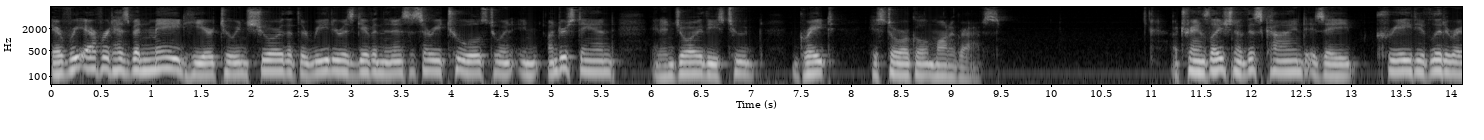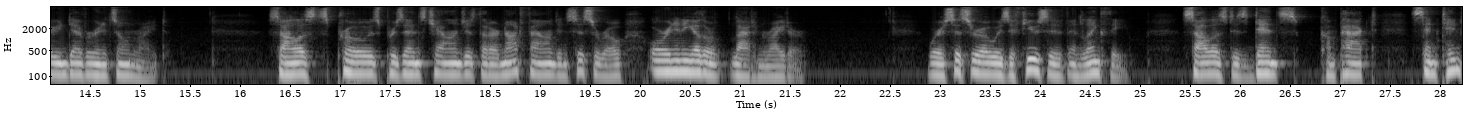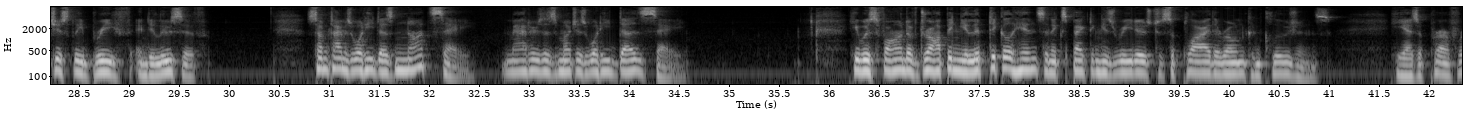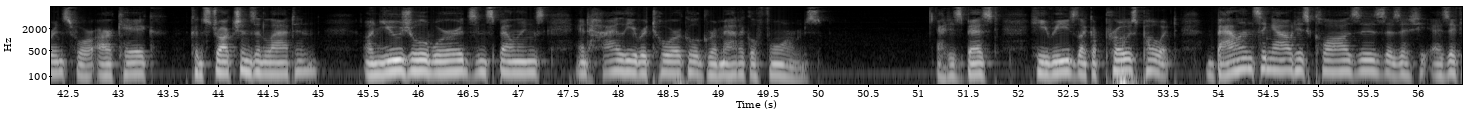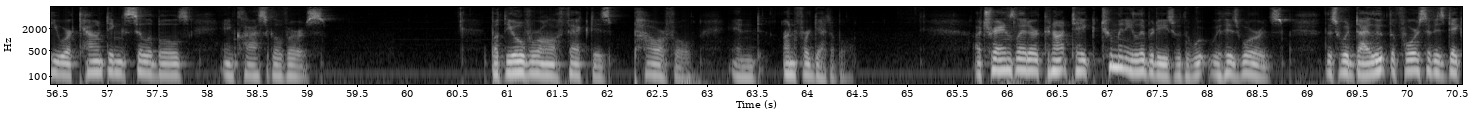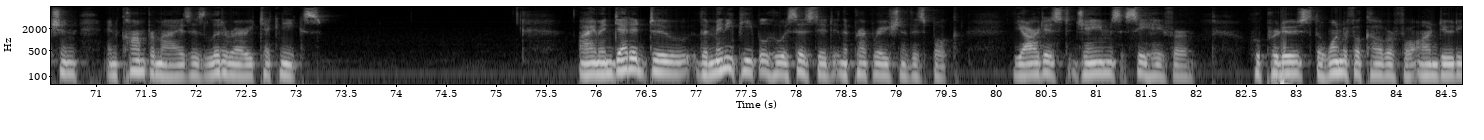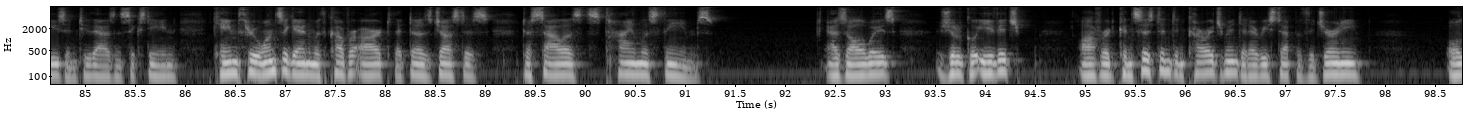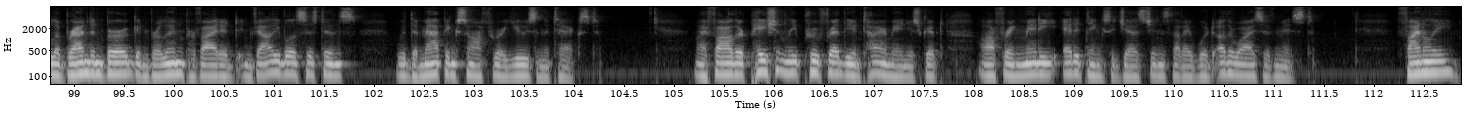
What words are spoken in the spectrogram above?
Every effort has been made here to ensure that the reader is given the necessary tools to understand and enjoy these two great historical monographs. A translation of this kind is a creative literary endeavor in its own right. Sallust's prose presents challenges that are not found in Cicero or in any other Latin writer. Where Cicero is effusive and lengthy, Sallust is dense, compact, sententiously brief, and elusive. Sometimes what he does not say matters as much as what he does say. He was fond of dropping elliptical hints and expecting his readers to supply their own conclusions. He has a preference for archaic constructions in Latin, unusual words and spellings, and highly rhetorical grammatical forms. At his best, he reads like a prose poet, balancing out his clauses as if, as if he were counting syllables in classical verse but the overall effect is powerful and unforgettable. A translator cannot take too many liberties with, with his words. This would dilute the force of his diction and compromise his literary techniques. I am indebted to the many people who assisted in the preparation of this book. The artist James Seehafer, who produced the wonderful cover for On Duties in 2016, came through once again with cover art that does justice to Sallust's timeless themes. As always, Ivic offered consistent encouragement at every step of the journey. Ola Brandenburg in Berlin provided invaluable assistance with the mapping software used in the text. My father patiently proofread the entire manuscript, offering many editing suggestions that I would otherwise have missed. Finally,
